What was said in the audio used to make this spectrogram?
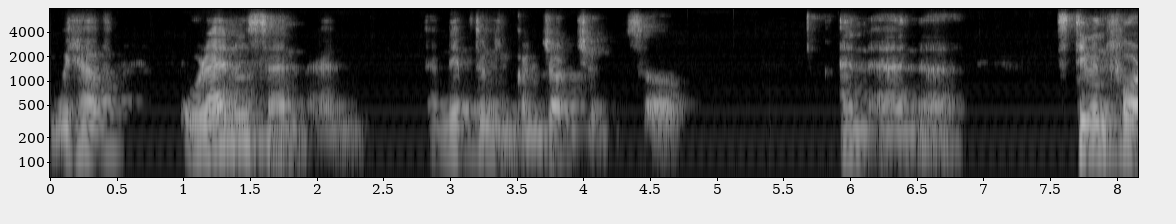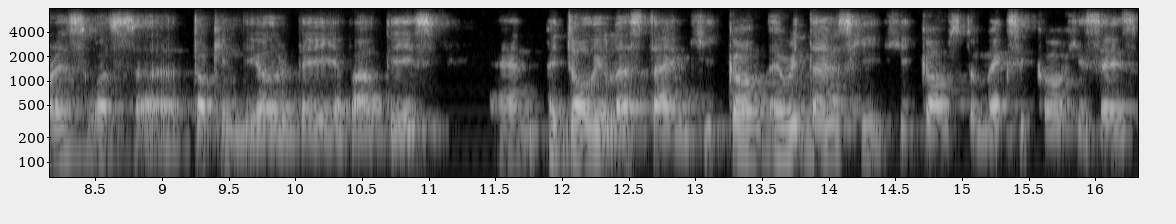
we have Uranus and, and, and Neptune in conjunction. So and and uh, Steven Forrest was uh, talking the other day about this. And I told you last time he come every time he, he comes to Mexico, he says,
